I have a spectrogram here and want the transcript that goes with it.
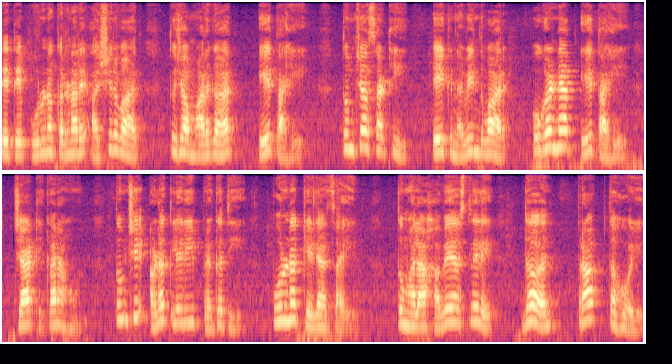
ते ते पूर्ण करणारे आशीर्वाद तुझ्या मार्गात येत आहे. तुमच्यासाठी एक नवीन द्वार उघडण्यात येत आहे. ज्या ठिकाणाहून तुमची अडकलेली प्रगती पूर्ण केल्या जाईल तुम्हाला हवे असलेले धन प्राप्त होईल.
